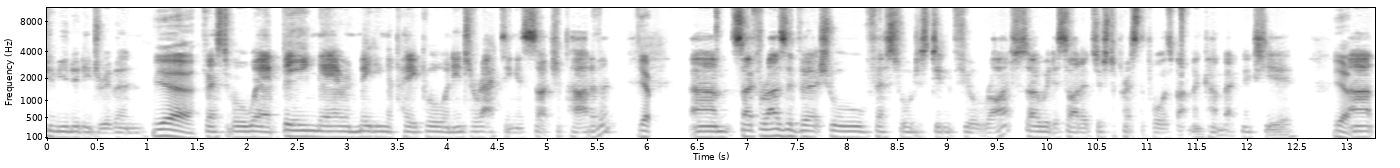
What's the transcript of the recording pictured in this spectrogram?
community driven Yeah. festival where being there and meeting the people and interacting is such a part of it. Yep. Um, so for us, a virtual festival just didn't feel right. So we decided just to press the pause button and come back next year. Yeah. Uh,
